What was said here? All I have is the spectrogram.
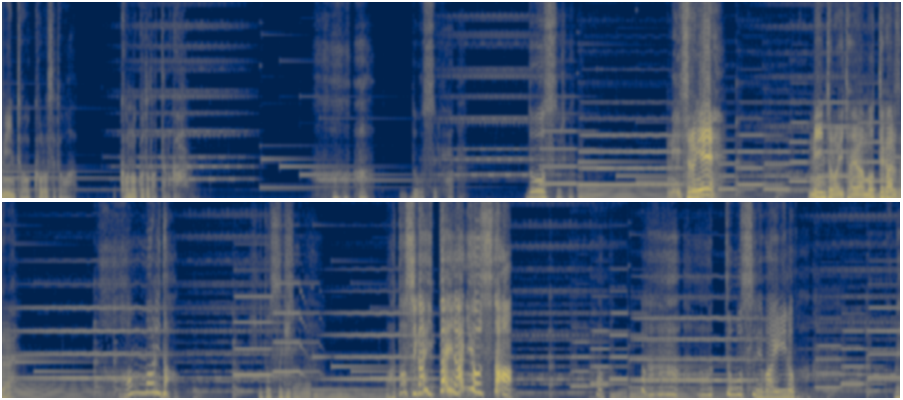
ミントを殺せとはこのことだったのか。はあどうする？どうする？三剣ミントの遺体は持って帰るぜ。あんまりだ。ひどすぎる。私が一体何をした？どうすればいいのだ？これ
